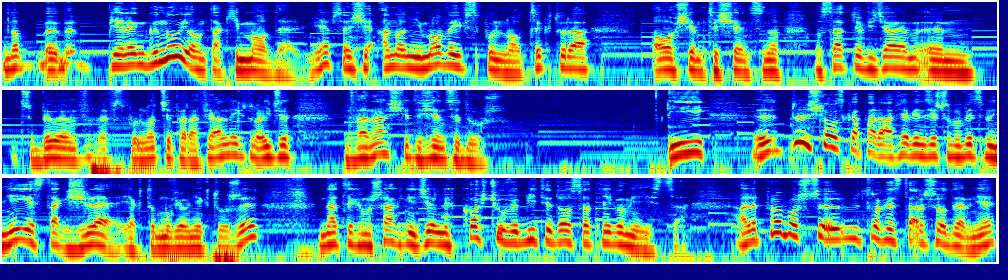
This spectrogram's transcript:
no, pielęgnują taki model, nie? W sensie anonimowej wspólnoty, która 8 tysięcy, no ostatnio widziałem, ym, czy byłem we wspólnocie parafialnej, która liczy 12 tysięcy dusz. I y, śląska parafia, więc jeszcze powiedzmy nie jest tak źle, jak to mówią niektórzy. Na tych mszach niedzielnych kościół wybity do ostatniego miejsca. Ale proboszcz, y, trochę starszy ode mnie,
